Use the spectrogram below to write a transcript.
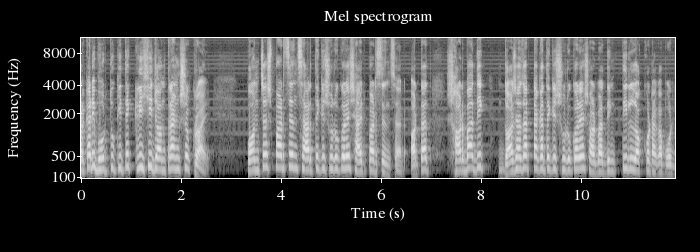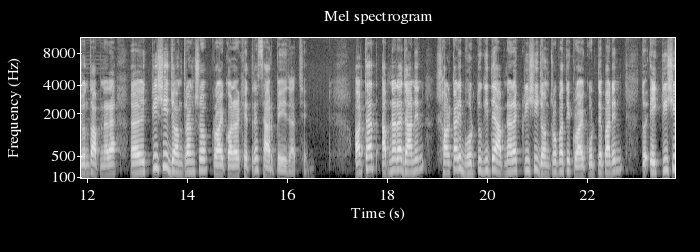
সরকারি ভর্তুকিতে কৃষি যন্ত্রাংশ ক্রয়। পঞ্চাশ পার্সেন্ট সার থেকে শুরু করে ষাট পার্সেন্ট সার। অর্থাৎ সর্বাধিক দশ হাজার টাকা থেকে শুরু করে সর্বাধিক তিন লক্ষ টাকা পর্যন্ত আপনারা কৃষি যন্ত্রাংশ ক্রয় করার ক্ষেত্রে সার পেয়ে যাচ্ছেন। অর্থাৎ আপনারা জানেন, সরকারি ভর্তুকিতে আপনারা কৃষি যন্ত্রপাতি ক্রয় করতে পারেন। তো এই কৃষি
